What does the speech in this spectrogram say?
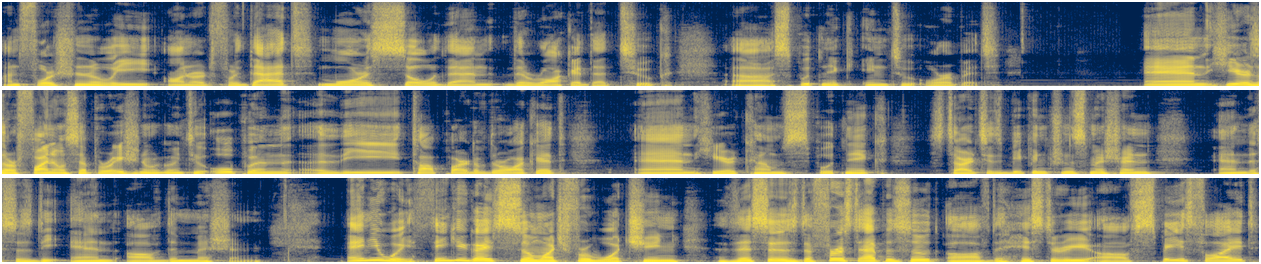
unfortunately, honored for that, more so than the rocket that took uh, Sputnik into orbit. And here's our final separation. We're going to open the top part of the rocket and here comes Sputnik, starts its beeping transmission, and this is the end of the mission. Anyway, thank you guys so much for watching. This is the first episode of the history of spaceflight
